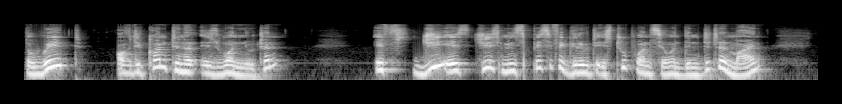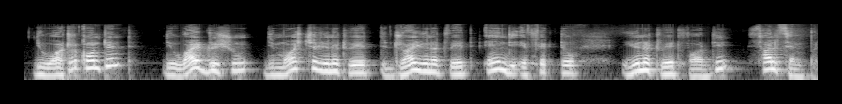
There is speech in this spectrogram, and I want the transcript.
The weight of the container is 1 Newton. If G is, G means specific gravity is 2.7 then determine the water content the void ratio, the moisture unit weight, the dry unit weight, and the effective unit weight for the soil sample.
